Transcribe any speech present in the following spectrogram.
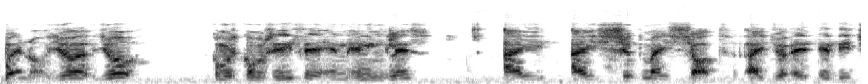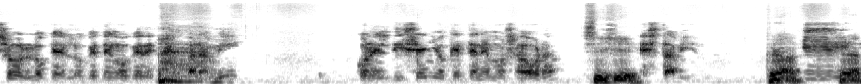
Bueno, yo, yo como, como se dice en, en inglés, I, I, shoot my shot. I, yo he, he, dicho lo que, lo que tengo que decir. Para mí, con el diseño que tenemos ahora, sí, sí. está bien. Claro, y claro,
